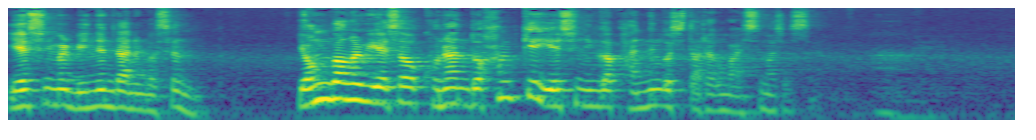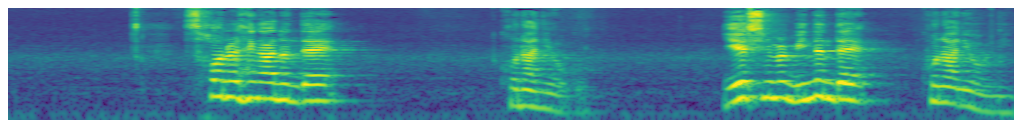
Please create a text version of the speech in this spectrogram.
예수님을 믿는다는 것은 영광을 위해서 고난도 함께 예수님과 받는 것이다라고 말씀하셨어요. 선을 행하는데 고난이 오고 예수님을 믿는데 고난이 오니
